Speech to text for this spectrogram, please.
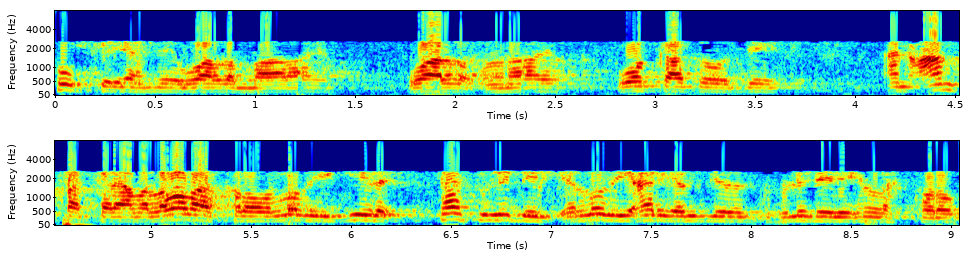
خوب كرياني والله مارايا والله عنايا وكاسو ديه أنعمت كلام الله والله يجيل تاسو لدي الله يعري أمجد لدي إن الله كرو.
